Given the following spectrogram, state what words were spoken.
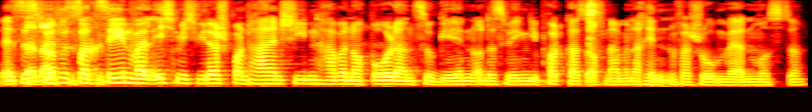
Es ist Viertel vor zehn, weil ich mich wieder spontan entschieden habe, noch bouldern zu gehen und deswegen die Podcastaufnahme nach hinten verschoben werden musste.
